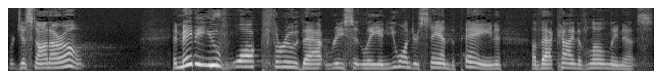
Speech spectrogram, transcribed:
We're just on our own. And maybe you've walked through that recently and you understand the pain of that kind of loneliness.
